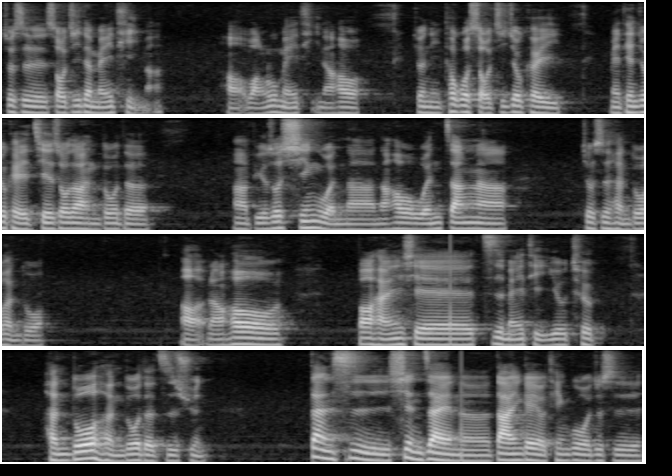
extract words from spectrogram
就是手机的媒体嘛，好、网络媒体，然后就你透过手机就可以每天就可以接收到很多的啊、比如说新闻啊，然后文章啊，就是很多很多。哦，然后包含一些自媒体 YouTube，很多很多的资讯。但是现在呢，大家应该有听过，就是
